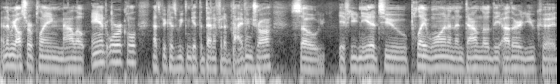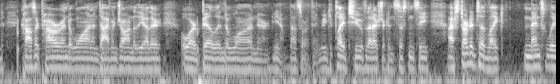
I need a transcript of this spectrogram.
And then we also are playing Mallow and Oracle. That's because we can get the benefit of Diving Draw. So if you needed to play one and then download the other, you could Cosmic Power into one and Diving Draw into the other, or Bill into one, or you know that sort of thing. We could play two for that extra consistency. I've started to like mentally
